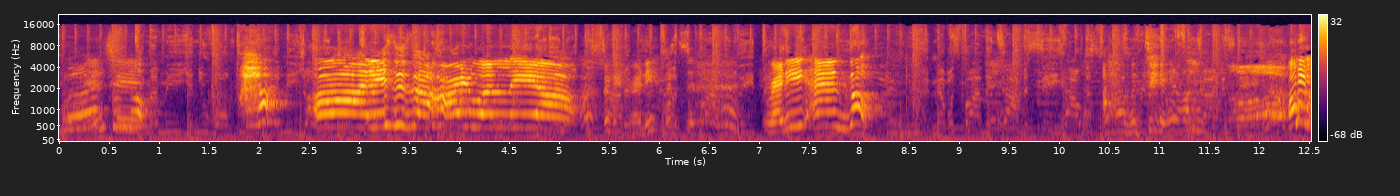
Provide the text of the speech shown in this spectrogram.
What is it? Oh, this is a hard one, Leo. Okay, ready? What is it? Ready and go. I have a tail. Okay,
